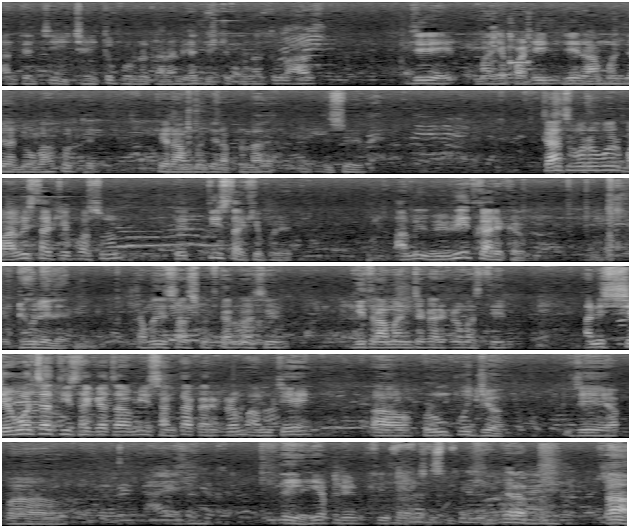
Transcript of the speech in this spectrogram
आणि त्यांची इच्छा इथं पूर्ण करावी ह्या दृष्टिकोनातून आज जे माझ्या पाठी जे राम मंदिर आम्ही उभा करतो ते राम मंदिर आपल्याला दिसून येत आहे. त्याचबरोबर बावीस तारखेपासून ते तीस तारखेपर्यंत आम्ही विविध कार्यक्रम ठेवलेले आहेत. त्यामध्ये सांस्कृतिक कार्यक्रम असेल गीतरामांचे कार्यक्रम असतील. आणि शेवटचा तीस टक्क्याचा आम्ही सांगता कार्यक्रम आमचे परमपूज्य जे आप- नाही हे आपले हां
